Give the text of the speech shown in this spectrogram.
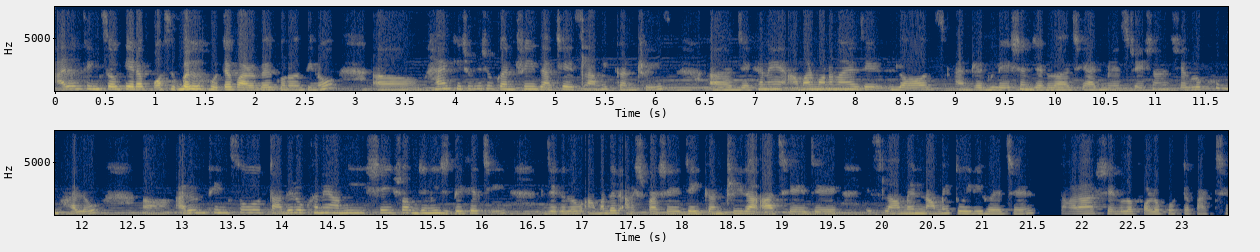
আই ডোন্ট থিঙ্ক সো কি এটা পসিবল হতে পারবে কোনোদিনও। আহ, হ্যাঁ কিছু কিছু কান্ট্রিজ আছে ইসলামিক কান্ট্রিজ যেখানে আমার মনে হয় যে লজ অ্যান্ড রেগুলেশন যেগুলো আছে অ্যাডমিনিস্ট্রেশন সেগুলো খুব ভালো। আই ডোন্ট থিঙ্ক সো তাদের ওখানে আমি সেই সব জিনিস দেখেছি যেগুলো আমাদের আশপাশে যেই কান্ট্রিরা আছে যে ইসলামের নামে তৈরি হয়েছে, তারা সেগুলো ফলো করতে পারছে।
